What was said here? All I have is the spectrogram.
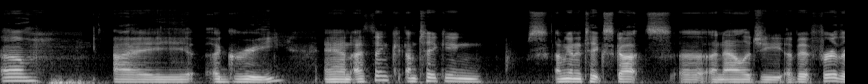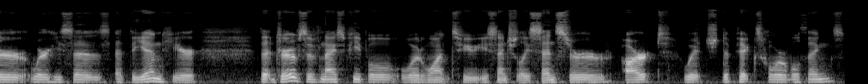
Um, I agree, and I think I'm taking. I'm going to take Scott's uh, analogy a bit further, where he says at the end here that droves of nice people would want to essentially censor art which depicts horrible things.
